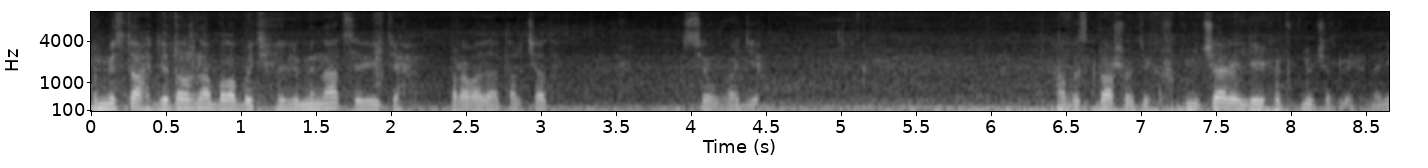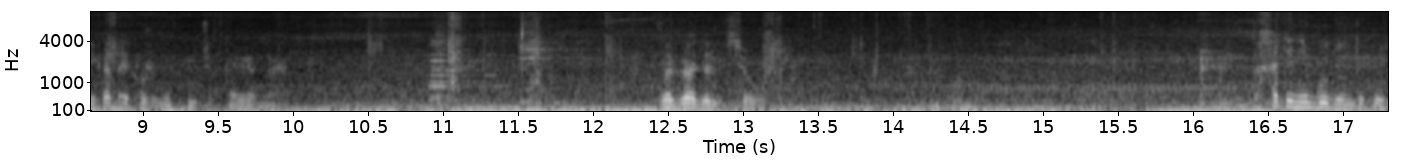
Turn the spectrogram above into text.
в местах, где должна была быть иллюминация, видите, провода торчат. Все в воде. А вы спрашиваете, включали ли их, отключат ли их? Да никогда их уже не включат, наверное. Загадили все уже. Хотя не буду на такой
